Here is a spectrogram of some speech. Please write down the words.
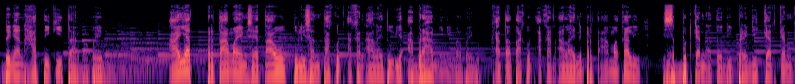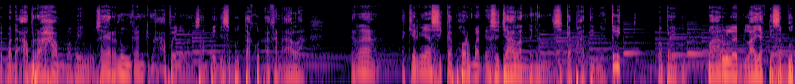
dengan hati kita, Bapak Ibu. Ayat pertama yang saya tahu tulisan takut akan Allah itu ya Abraham ini Bapak Ibu. Kata takut akan Allah ini pertama kali disebutkan atau dipredikatkan kepada Abraham Bapak Ibu. Saya renungkan kenapa ini orang sampai disebut takut akan Allah. Karena akhirnya sikap hormatnya sejalan dengan sikap hatinya. Klik Bapak Ibu. Baru layak disebut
